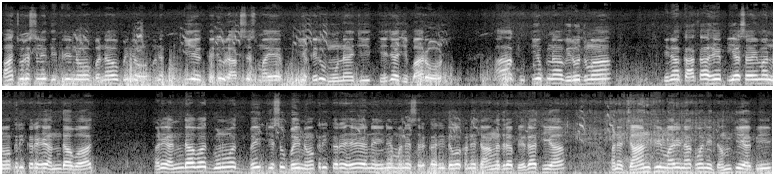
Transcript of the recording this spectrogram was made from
પાંચ વર્ષની દીકરીનો બનાવ બન્યો અને કુટીએ કર્યું રાક્ષસ માએ કુટીએ કર્યું મુનાજી, તેજાજી બારોટ. આ કુટિયોકના વિરોધમાં એના કાકા હે પીએસઆઈમાં નોકરી કરે છે અમદાવાદ. અને અમદાવાદ ગુણવંતભાઈ કેશુભાઈ નોકરી કરે છે અને એને મને સરકારી દવાખાને ધાંગધ્રા ભેગા થયા અને જાનથી મારી નાખવાની ધમકી આપી.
